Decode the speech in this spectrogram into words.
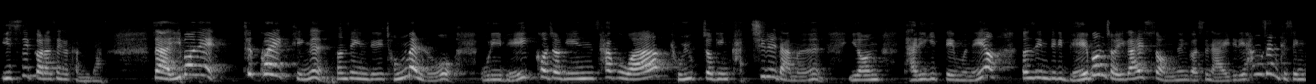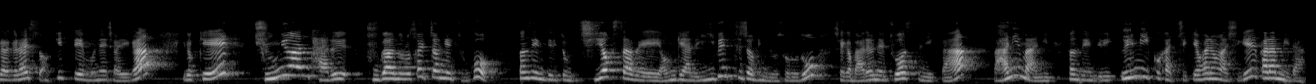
있을 거라 생각합니다. 자, 이번에 특화이팅은 선생님들이 정말로 우리 메이커적인 사고와 교육적인 가치를 담은 이런 달이기 때문에요. 선생님들이 매번 저희가 할 수 없는 것은 아이들이 항상 그 생각을 할 수 없기 때문에 저희가 이렇게 중요한 달을 구간으로 설정해 두고 선생님들이 좀 지역사회에 연계하는 이벤트적인 요소로도 저희가 마련해 두었으니까 많이 많이 선생님들이 의미 있고 가치 있게 활용하시길 바랍니다.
